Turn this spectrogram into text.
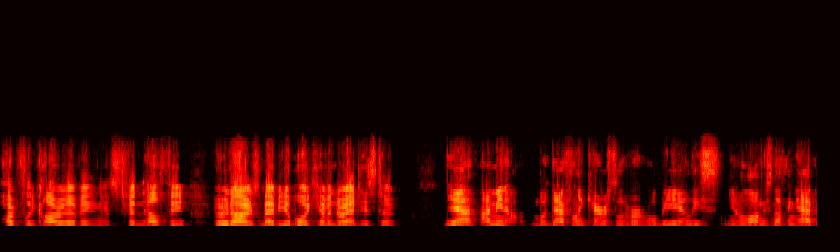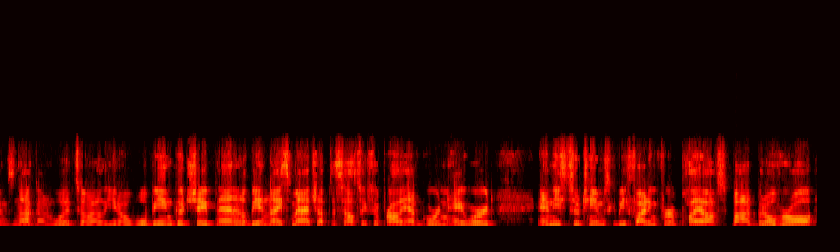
Hopefully Kyrie Irving is fit and healthy. Who knows? Maybe your boy Kevin Durant is too. Yeah, I mean, well, definitely Caris LeVert will be at least you know, long as nothing happens, knock on wood. So you know, we'll be in good shape then. It'll be a nice matchup. The Celtics will probably have Gordon Hayward, and these two teams could be fighting for a playoff spot. But overall,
